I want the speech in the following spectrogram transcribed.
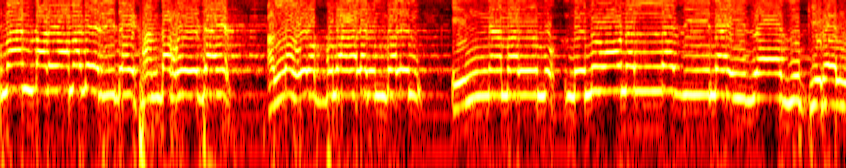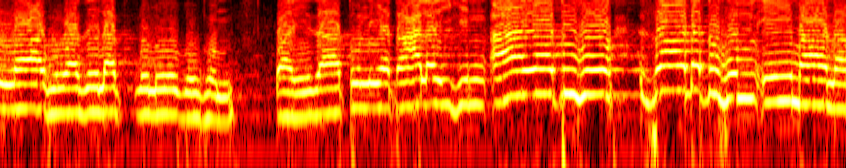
ইমান বাড়ে আমাদের হৃদয় ঠান্ডা হয়ে যায় আল্লাহ রাব্বুল আলামিন বলেন ইন্নামাল মুমিনুনা আল্লাযীনা ইযা যুকিরাল্লাহু ওয়াজিলাত কুলুবুহুম وإذا تليت عليهم آياته زادتهم إيمانا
